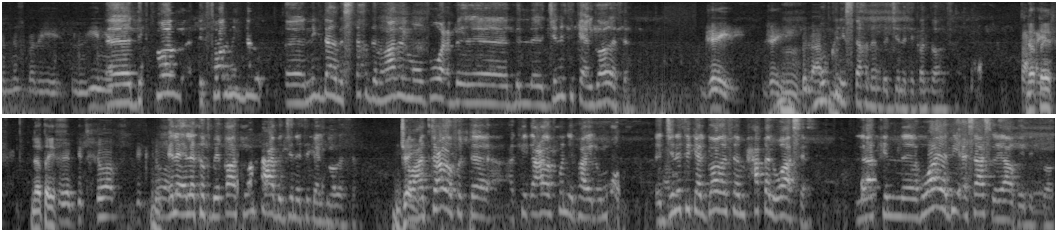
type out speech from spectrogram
بالنسبة لل linear آه، دكتور دكتور نقدر نقدر نستخدم هذا الموضوع بال genetic algorithm جيد جيد. ممكن يستخدم بال genetic algorithm. لطيف لطيف. آه، دكتور دكتور. إلى إلى تطبيقات واسعه بال genetic algorithm طبعا تعرف أنت أكيد أعرف مني بهاي الأمور. ال genetic algorithm حقل واسع لكن هواية بي أساس رياضي دكتور.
